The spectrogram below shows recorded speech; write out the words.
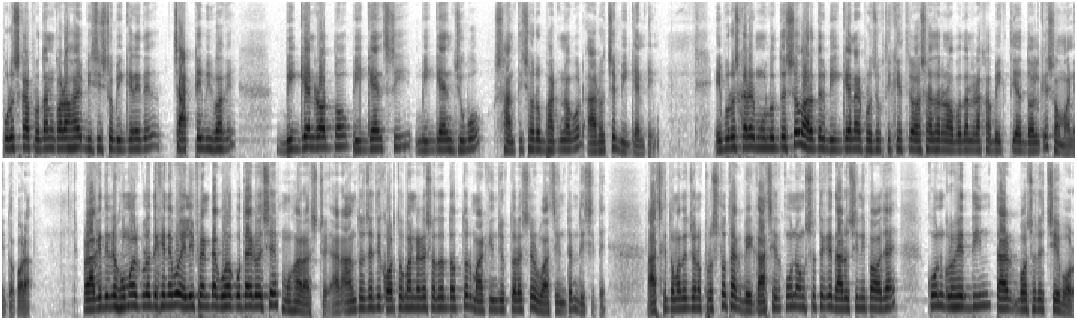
পুরস্কার প্রদান করা হয় বিশিষ্ট বিজ্ঞানীদের, চারটি বিভাগে। বিজ্ঞান রত্ন বিজ্ঞানশ্রী বিজ্ঞান যুব, শান্তিস্বরূপ ভাটনগর আর হচ্ছে বিজ্ঞান টিম। এই পুরস্কারের মূল উদ্দেশ্য ভারতের বিজ্ঞান আর প্রযুক্তি ক্ষেত্রে অসাধারণ অবদান রাখা ব্যক্তি আর দলকে সম্মানিত করা। আগের দিনের হোমওয়ার্কগুলো দেখে নেব। এলিফ্যান্টা গুহা কোথায় রয়েছে? মহারাষ্ট্রে। আর আন্তর্জাতিক অর্থ ভাণ্ডারের সদর দপ্তর মার্কিন যুক্তরাষ্ট্রের ওয়াশিংটন ডিসিতে। আজকে তোমাদের জন্য প্রশ্ন থাকবে, গাছের কোন অংশ থেকে দারুচিনি পাওয়া যায়? কোন গ্রহের দিন তার বছরের চেয়ে বড়?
